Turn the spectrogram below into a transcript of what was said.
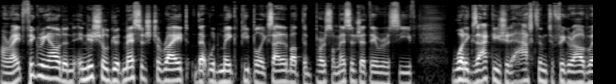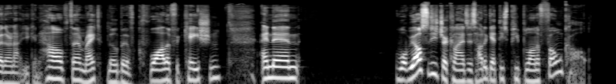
All right, figuring out an initial good message to write that would make people excited about the personal message that they received. What exactly you should ask them to figure out whether or not you can help them, right? A little bit of qualification. And then what we also teach our clients is how to get these people on a phone call.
